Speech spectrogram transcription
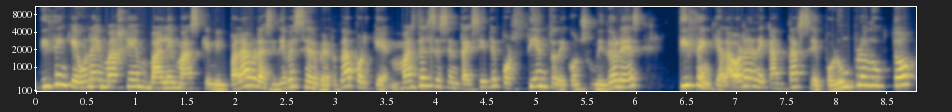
Dicen que una imagen vale más que mil palabras y debe ser verdad porque más del 67% de consumidores dicen que a la hora de cantarse por un producto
